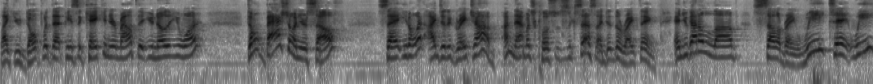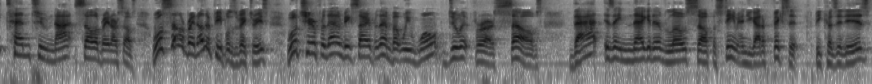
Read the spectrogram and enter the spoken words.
like you don't put that piece of cake in your mouth that you know that you want, don't bash on yourself. Say, you know what? I did a great job. I'm that much closer to success. I did the right thing. And you got to love celebrating. We, ta- we tend to not celebrate ourselves. We'll celebrate other people's victories. We'll cheer for them and be excited for them, but we won't do it for ourselves that is a negative, low self esteem, and you got to fix it because it is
